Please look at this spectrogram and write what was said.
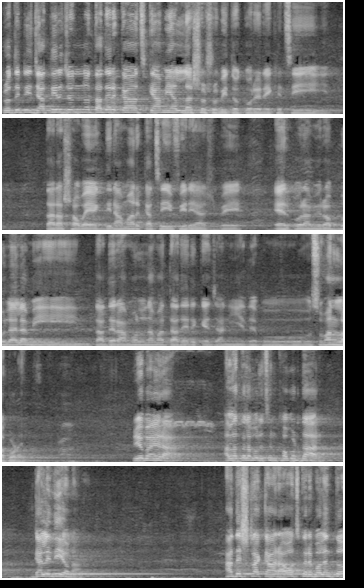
প্রতিটি জাতির জন্য তাদের কাজকে আমি আল্লাহ সুশোভিত করে রেখেছি। তারা সবাই একদিন আমার কাছেই ফিরে আসবে। এরপর আমি রব্বুল আলমিন তাদের আমল নামা তাদেরকে জানিয়ে দেব। সুমান আল্লাহ পড়ে প্রিয় ভাইয়েরা, আল্লাহ তালা বলেছেন, খবরদার, গালি দিও না। আদেশটা কার? আওয়াজ করে বলেন তো।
